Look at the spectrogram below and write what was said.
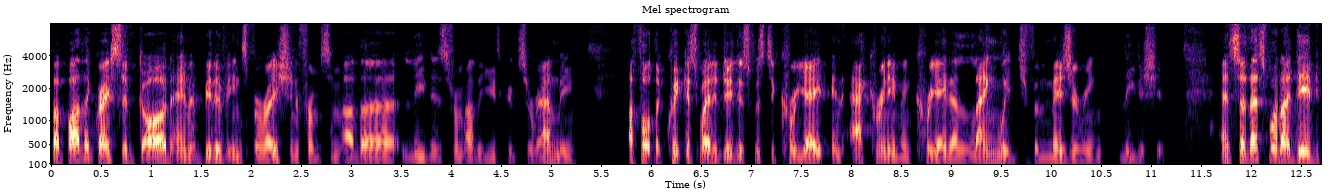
But by the grace of God and a bit of inspiration from some other leaders from other youth groups around me, I thought the quickest way to do this was to create an acronym and create a language for measuring leadership. And so that's what I did.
